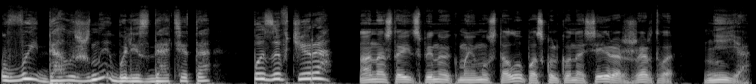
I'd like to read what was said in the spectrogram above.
«Вы должны были сдать это позавчера», она стоит спиной к моему столу, поскольку на сей раз жертва не я.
